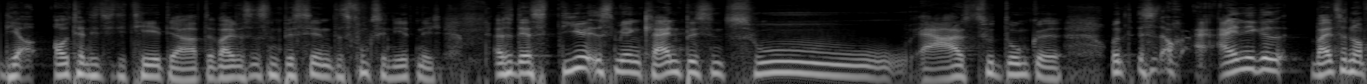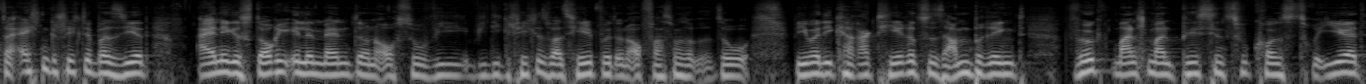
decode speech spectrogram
die Authentizität, ja, weil das ist ein bisschen, das funktioniert nicht. Also der Stil ist mir ein klein bisschen zu, ja, zu dunkel. Und es ist auch einige, weil es ja nur auf einer echten Geschichte basiert, einige Story-Elemente und auch so, wie, wie die Geschichte so erzählt wird und auch was man so, so, wie man die Charaktere zusammenbringt, wirkt manchmal ein bisschen zu konstruiert.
